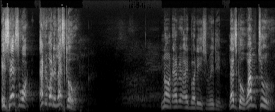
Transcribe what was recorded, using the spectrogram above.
It says what? Everybody, let's go. Not everybody is reading. Let's go. One, two.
